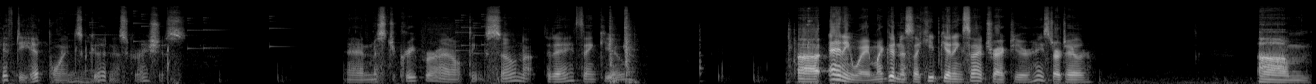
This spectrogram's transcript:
50 hit points. Goodness gracious. And Mr. Creeper, I don't think so. Not today. Thank you. Uh, anyway, my goodness, I keep getting sidetracked here. Hey, Star Taylor. Um,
